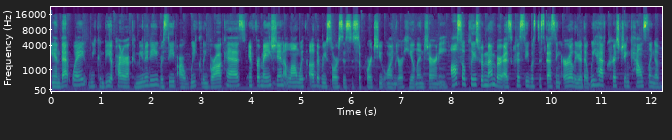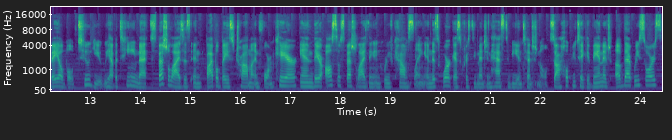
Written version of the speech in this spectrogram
And that way we can be a part of our community, receive our weekly broadcast information, along with other resources to support you on your healing journey. Also, please remember, as Christy was discussing earlier, that we have Christian counseling available to you. We have a team that specializes in Bible based trauma informed care, and they're also specializing in grief counseling. And this work, as Christy mentioned, has to be intentional. So I hope you take advantage of that resource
